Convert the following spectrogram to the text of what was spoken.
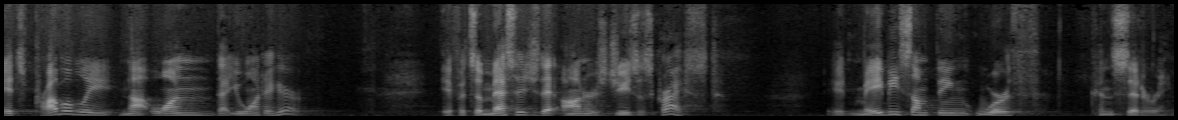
it's probably not one that you want to hear. If it's a message that honors Jesus Christ, it may be something worth considering.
